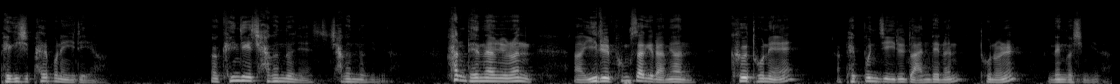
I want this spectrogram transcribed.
128분의 1이에요. 그러니까 굉장히 작은 돈이에요. 작은 돈입니다. 한 데나리온은 아, 일일 품삯이라면 그 돈의 100분지 1도 안 되는 돈을 낸 것입니다.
